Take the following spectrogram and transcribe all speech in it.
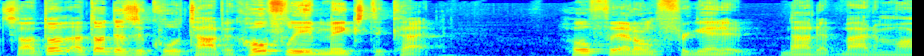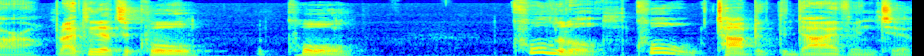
So I thought I thought that's a cool topic. Hopefully it makes the cut. Hopefully I don't forget it about it by tomorrow. But I think that's a cool, cool, cool little cool topic to dive into.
